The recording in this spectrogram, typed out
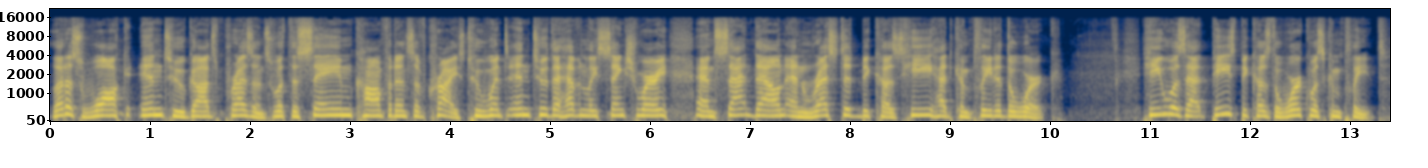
Let us walk into God's presence with the same confidence of Christ, who went into the heavenly sanctuary and sat down and rested because he had completed the work. He was at peace because the work was complete.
